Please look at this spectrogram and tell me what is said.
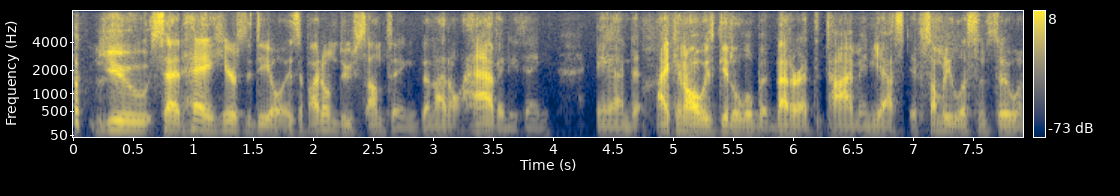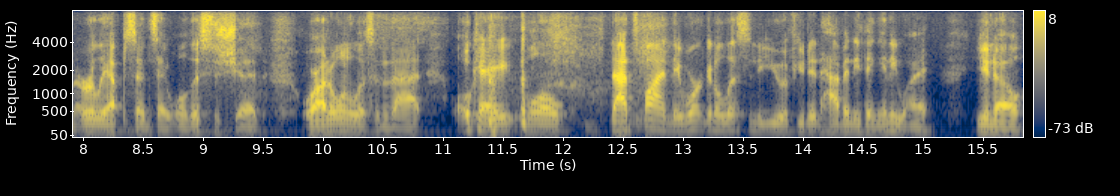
you said hey here's the deal is if i don't do something then i don't have anything. And i can always get a little bit better at the time. And yes if somebody listens to an early episode and say well this is shit or i don't want to listen to that okay well that's fine. They weren't going to listen to you if you didn't have anything anyway you know?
